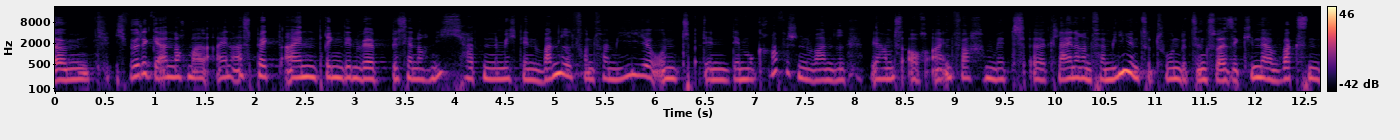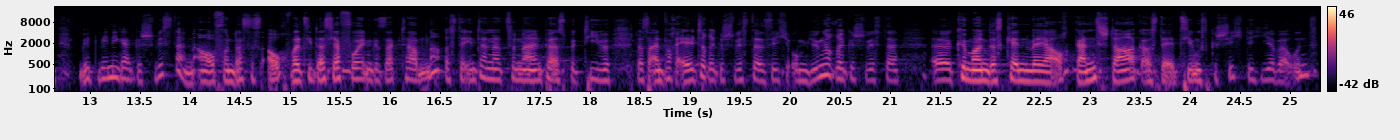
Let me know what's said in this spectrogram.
Ähm, ich würde gern nochmal einen Aspekt einbringen, den wir bisher noch nicht hatten, nämlich den Wandel von Familie und den demografischen Wandel. Wir haben es auch einfach mit äh, kleineren Familien zu tun, beziehungsweise Kinder wachsen mit weniger Geschwistern auf. Und das ist auch, weil Sie das ja vorhin gesagt haben, ne, aus der internationalen Perspektive, dass einfach ältere Geschwister Geschwister sich um jüngere Geschwister äh, kümmern. Das kennen wir ja auch ganz stark aus der Erziehungsgeschichte hier bei uns.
